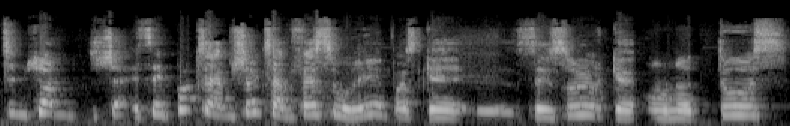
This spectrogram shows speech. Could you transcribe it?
c'est pas que ça me choque, ça me fait sourire parce que euh, c'est sûr qu'on a tous.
